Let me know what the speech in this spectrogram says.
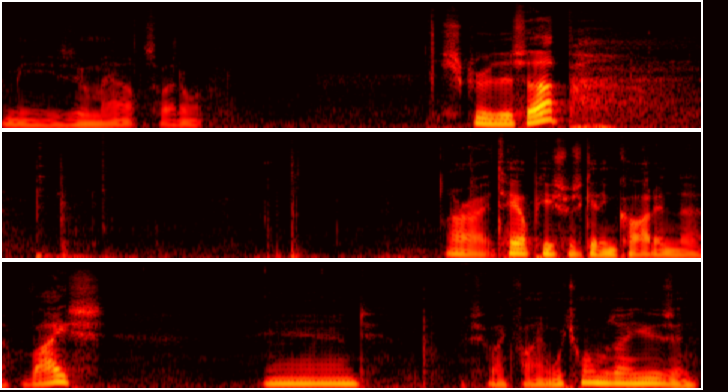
Let me zoom out so I don't screw this up. All right, tail piece was getting caught in the vise. And see if I can find, which one was I using?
